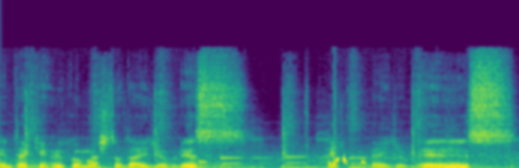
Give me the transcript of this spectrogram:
エンター券振り込みました。大丈夫です。はい、大丈夫です。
